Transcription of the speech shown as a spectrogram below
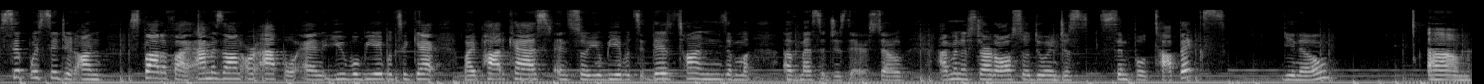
Sip with Sidrid on Spotify, Amazon, or Apple, and you will be able to get my podcast. And so you'll be able to, there's tons of, of messages there. So I'm going to start also doing just simple topics, you know. Um,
